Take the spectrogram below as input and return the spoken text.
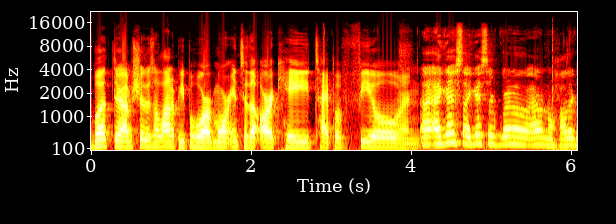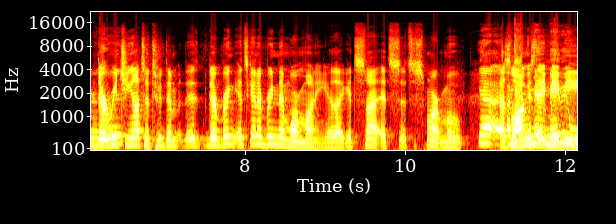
But there, I'm sure there's a lot of people who are more into the arcade type of feel, and I, I guess I guess they're gonna. I don't know how they're gonna. they're do it. reaching out to two them. They're bring. It's gonna bring them more money. Like, it's not. It's it's a smart move. Yeah, as I long mean, as they maybe maybe-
